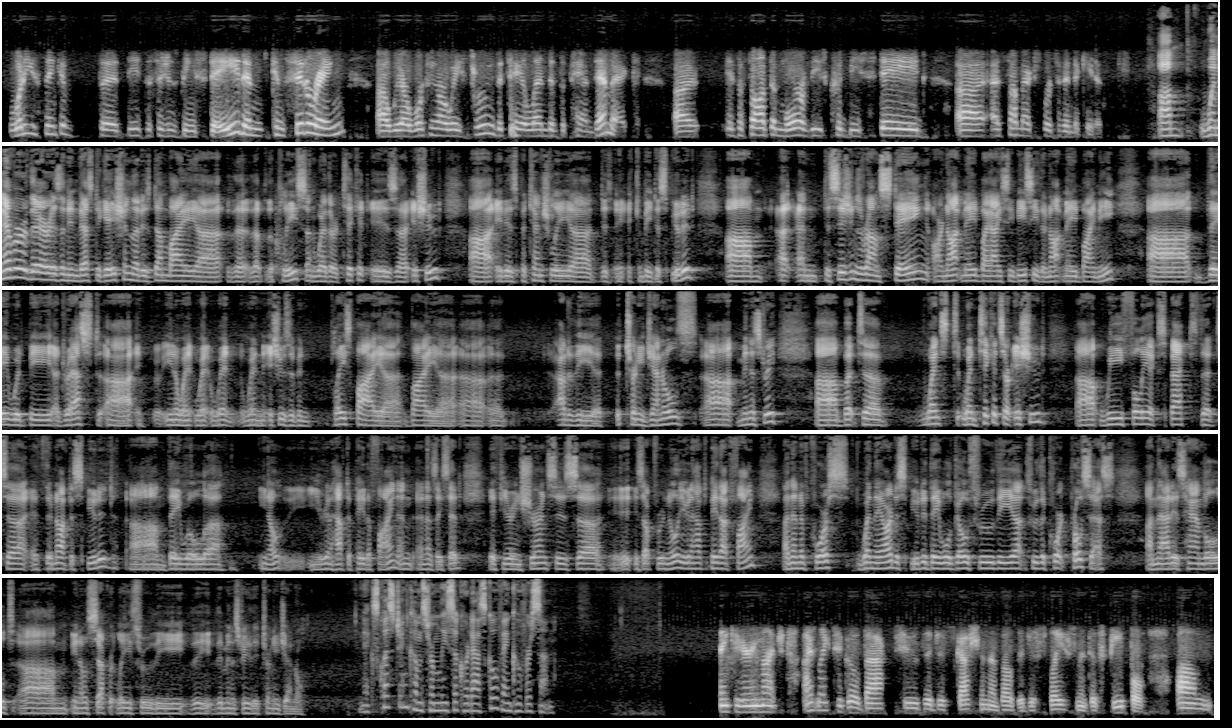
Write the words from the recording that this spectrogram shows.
what do you think of the, these decisions being stayed? And considering uh, we are working our way through the tail end of the pandemic, uh, is the thought that more of these could be stayed, uh, as some experts have indicated? Um, whenever there is an investigation that is done by uh, the, the, the, police and whether a ticket is uh, issued, uh, it is potentially, uh, it can be disputed. Um, and decisions around staying are not made by ICBC, they're not made by me. Uh, they would be addressed, uh, you know, when, when, when issues have been placed by, by out of the Attorney General's ministry. but when, when tickets are issued, uh, we fully expect that uh, if they're not disputed, um, they will, uh, you know, you're going to have to pay the fine. And, and, as I said, if your insurance is uh, is up for renewal, you're going to have to pay that fine. And then, of course, when they are disputed, they will go through the uh, through the court process, and that is handled, um, you know, separately through the, the the Ministry of the Attorney General. Next question comes from Lisa Cordasco, Vancouver Sun. Thank you very much. I'd like to go back to the discussion about the displacement of people. Um,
